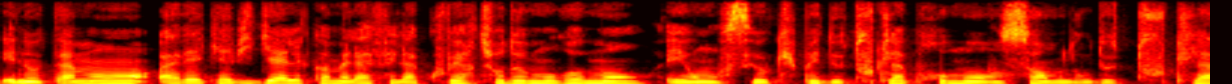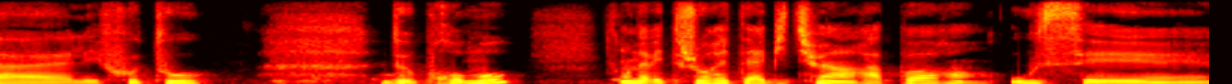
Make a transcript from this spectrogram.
et notamment avec Abigail, comme elle a fait la couverture de mon roman, et on s'est occupé de toute la promo ensemble, donc de toutes les photos de promo, on avait toujours été habitué à un rapport où c'est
